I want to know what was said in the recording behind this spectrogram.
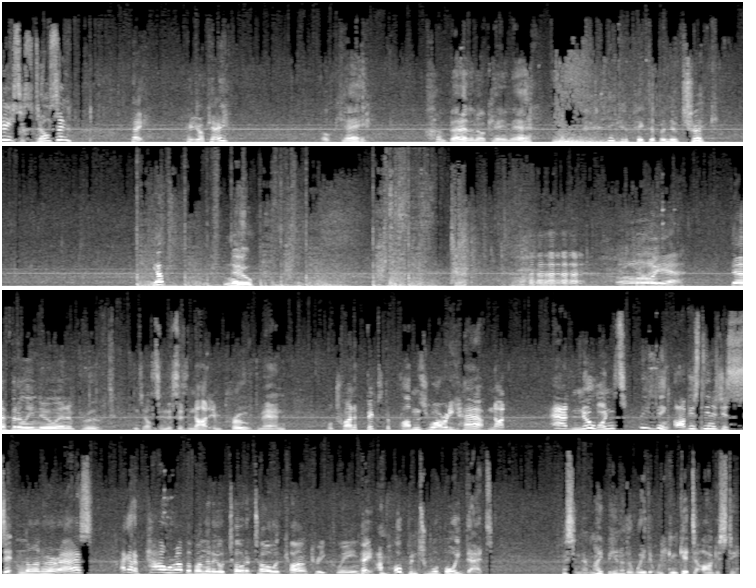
Jesus, Delsin! Hey, are you okay? Okay. I'm better than okay, man. I think I picked up a new trick. Yep. New. Oh, yeah. Definitely new and improved. Delsin, this is not improved, man. We're trying to fix the problems you already have, not add new ones. What do you think? Augustine is just sitting on her ass? I gotta power up if I'm gonna go toe to toe with Concrete Queen. Hey, I'm hoping to avoid that. Listen, there might be another way that we can get to Augustine.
